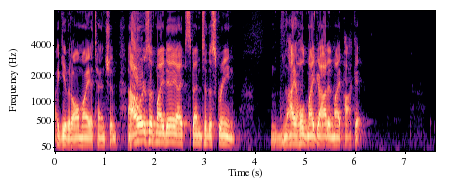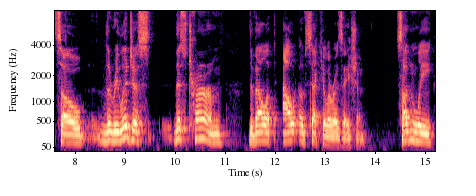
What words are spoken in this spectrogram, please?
I give it all my attention. Hours of my day I spend to the screen. I hold my God in my pocket. So the religious, this term developed out of secularization. Suddenly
